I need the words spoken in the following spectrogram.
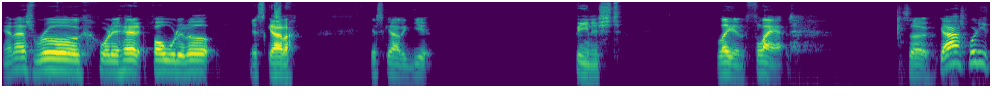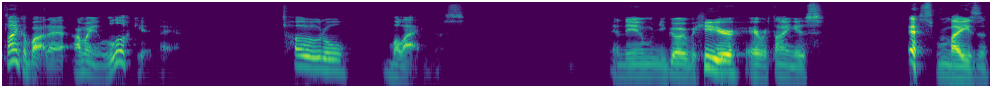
And that's rug where they had it folded up. It's gotta it's gotta get finished laying flat. So guys, what do you think about that? I mean, look at that. Total blackness. And then when you go over here, everything is it's amazing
